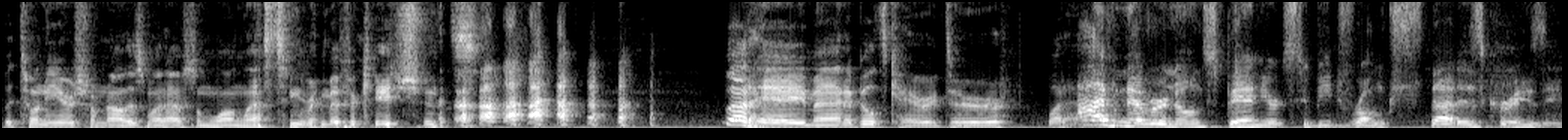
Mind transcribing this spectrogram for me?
but 20 years from now, this might have some long lasting ramifications. but hey, man, it builds character. Whatever. I've never known Spaniards to be drunks. That is crazy.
